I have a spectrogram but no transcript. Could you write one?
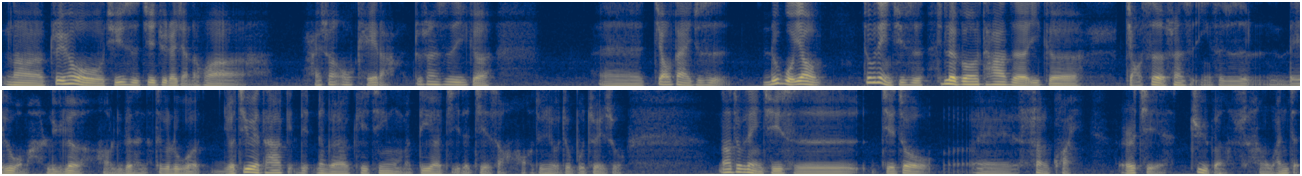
那最后其实结局来讲的话，还算 OK 啦，就算是一个呃交代，就是如果要这部电影，其实乐哥他的一个角色算是影射，就是雷洛嘛，吕乐哈，吕乐团长。这个如果有机会，他那个可以听我们第二集的介绍哈，就是我就不赘述。那这部电影其实节奏呃算快，而且剧本很完整，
